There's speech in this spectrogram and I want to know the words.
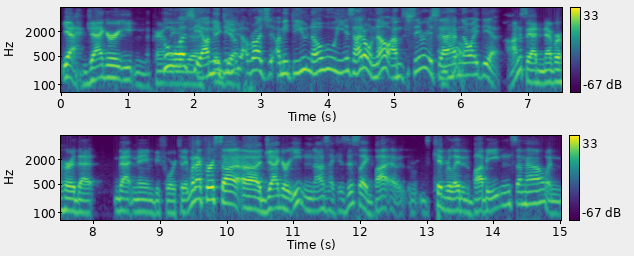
yeah, Jagger Eaton apparently. Who was he? I mean, do deal. you, Raj? I mean, do you know who he is? I don't know. I'm seriously, I, I have no idea. Honestly, I'd never heard that that name before today. When I first saw uh, Jagger Eaton, I was like, "Is this like kid related to Bobby Eaton somehow?" And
